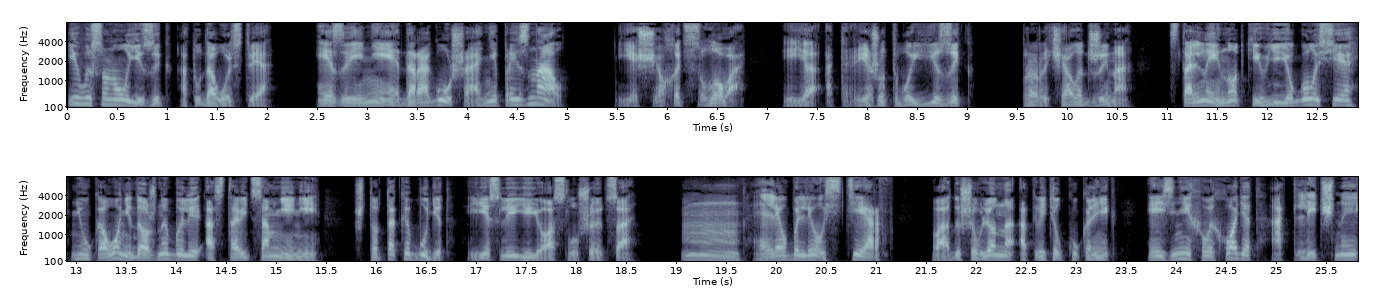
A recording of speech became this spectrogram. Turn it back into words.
и высунул язык от удовольствия. «Извини, дорогуша, не признал». «Еще хоть слово, и я отрежу твой язык», — прорычала Джина. Стальные нотки в ее голосе ни у кого не должны были оставить сомнений, что так и будет, если ее ослушаются. «Ммм, люблю стерв», — воодушевленно ответил кукольник. «Из них выходят отличные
